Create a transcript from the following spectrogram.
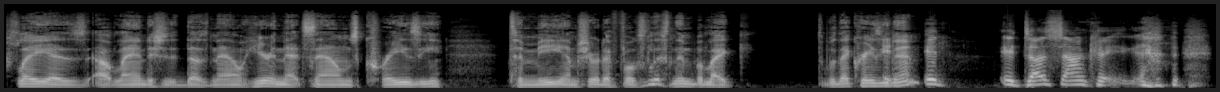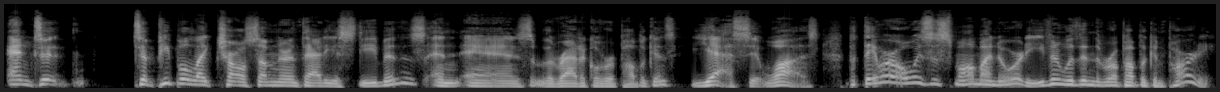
play as outlandish as it does now, hearing that sounds crazy to me. I'm sure that folks listening, but like, was that crazy it, then? It it does sound crazy, and to to people like Charles Sumner and Thaddeus Stevens and, and some of the radical Republicans, yes, it was. But they were always a small minority, even within the Republican Party.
